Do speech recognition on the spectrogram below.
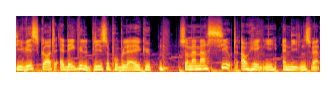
De vidste godt, at det ikke ville blive så populært i Ægypten, som er massivt afhængig af Nilens vand.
